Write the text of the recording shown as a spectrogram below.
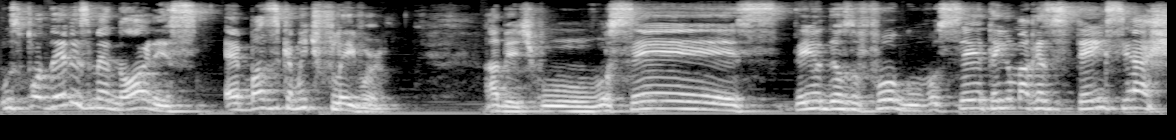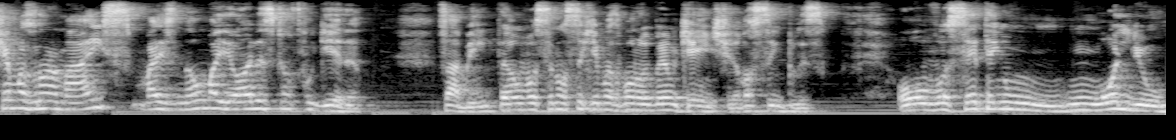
Os poderes menores é basicamente flavor. Sabe, tipo, você tem o Deus do Fogo, você tem uma resistência a chamas normais, mas não maiores que uma fogueira sabe? Então você não se queima tomando banho quente, é negócio simples. Ou você tem um, um olho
